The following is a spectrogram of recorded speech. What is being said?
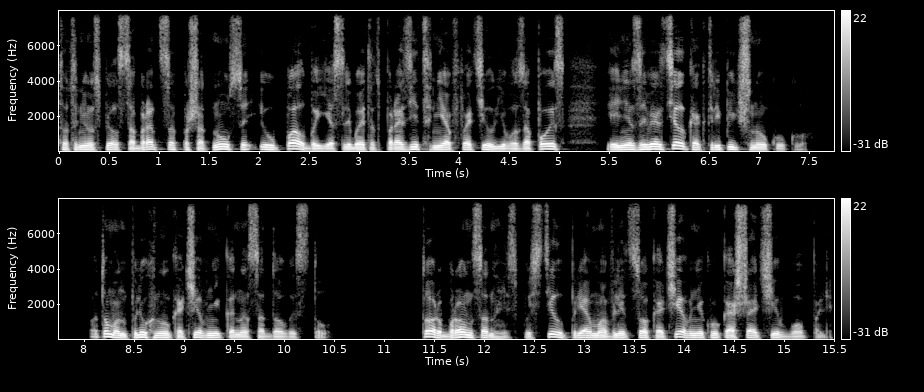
Тот не успел собраться, пошатнулся и упал бы, если бы этот паразит не обхватил его за пояс и не завертел, как тряпичную куклу. Потом он плюхнул кочевника на садовый стул. Тор Бронсон испустил прямо в лицо кочевнику кошачий вопль.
